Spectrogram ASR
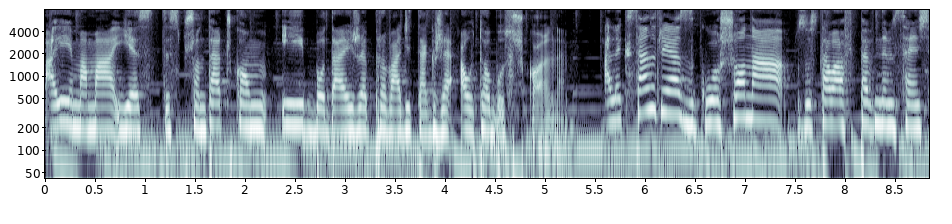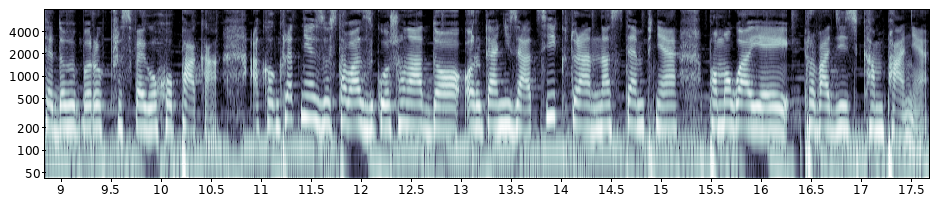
a jej mama jest sprzątaczką i bodajże prowadzi także autobus szkolny. Aleksandria zgłoszona została w pewnym sensie do wyborów przez swojego chłopaka, a konkretnie została zgłoszona do organizacji, która następnie pomogła jej prowadzić kampanię.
